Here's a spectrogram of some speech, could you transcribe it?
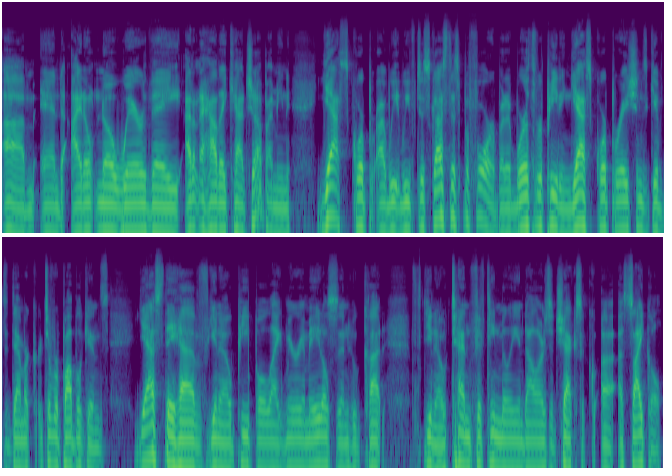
Um, and I don't know where they, I don't know how they catch up. I mean, yes, corp- uh, we, we've discussed this before, but it's worth repeating. Yes, corporations give to Democrat to Republicans. Yes, they have, you know, people like Miriam Adelson who cut, you know, 10, 15 million dollars of checks a, a cycle.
